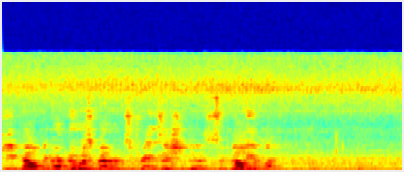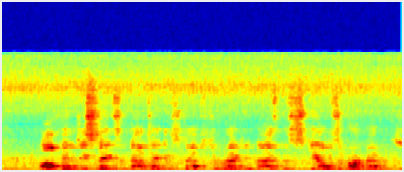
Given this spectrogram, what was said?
keep helping our newest veterans transition to civilian life. All 50 states have now taken steps to recognize the skills of our veterans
